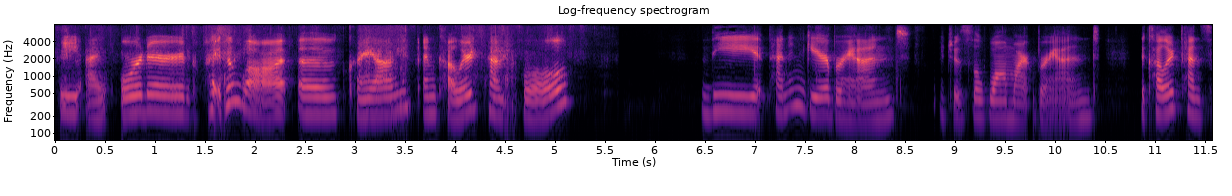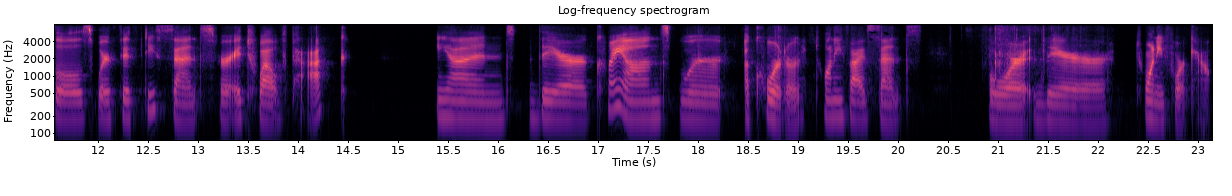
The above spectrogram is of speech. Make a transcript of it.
See, I ordered quite a lot of crayons and colored pencils. The Pen and Gear brand, which is the Walmart brand, the colored pencils were 50 cents for a 12 pack. And their crayons were a quarter, 25 cents for their 24 count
